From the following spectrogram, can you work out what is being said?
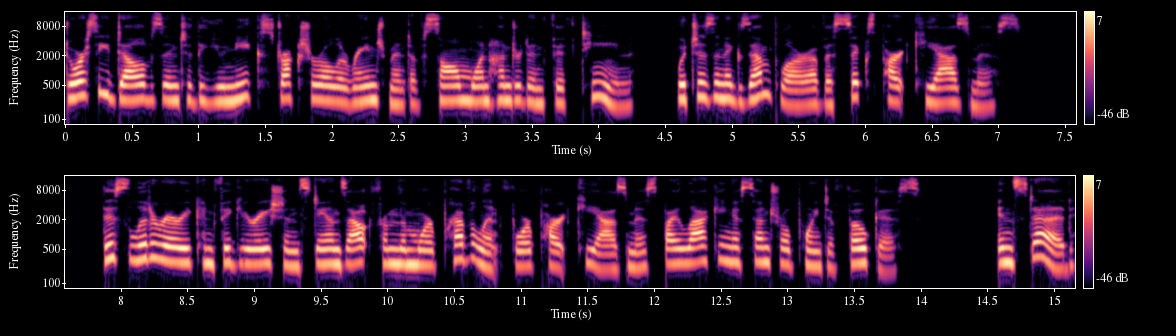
Dorsey delves into the unique structural arrangement of Psalm 115, which is an exemplar of a six part chiasmus. This literary configuration stands out from the more prevalent four part chiasmus by lacking a central point of focus. Instead,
